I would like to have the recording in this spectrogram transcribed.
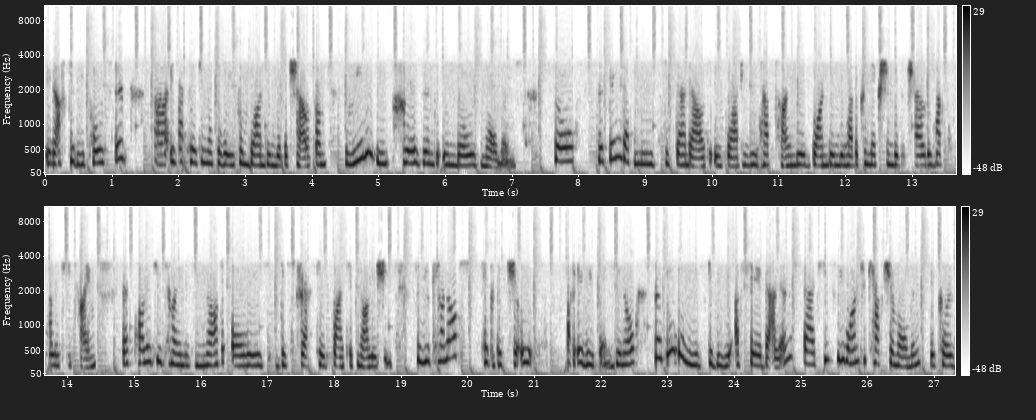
enough to be posted? Uh, is that taking us away from bonding with the child, from really being present in those moments? So the thing that needs to stand out is that we have time, we're bonding, we have a connection with the child, we have quality time. That quality time is not always distracted by technology. So you cannot take a picture of everything, you know. So I think there needs to be a fair balance that if we want to capture moments because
